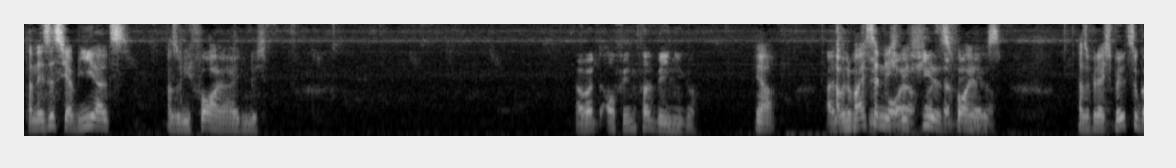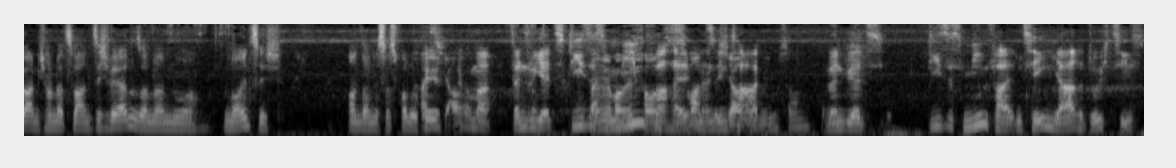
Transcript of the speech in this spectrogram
dann ist es ja wie als, also wie vorher eigentlich. Aber auf jeden Fall weniger. Ja. Also Aber du weißt ja nicht, vorher, wie viel es ja vorher weniger. ist. Also vielleicht willst du gar nicht 120 werden, sondern nur 90. Und dann ist das voll okay. 30 Jahre. Ja, guck mal, wenn du jetzt dieses Meme-Verhalten an 20 den Jahre Tag, wenn du jetzt dieses Meme-Verhalten 10 Jahre durchziehst,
